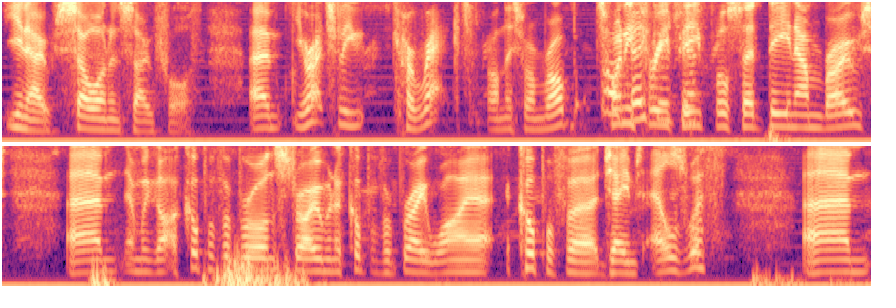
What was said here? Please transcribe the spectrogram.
you know, so on and so forth. Um, you're actually correct on this one, Rob. 23 good, yeah. people said Dean Ambrose. Um, and we got a couple for Braun Strowman, a couple for Bray Wyatt, a couple for James Ellsworth, um,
